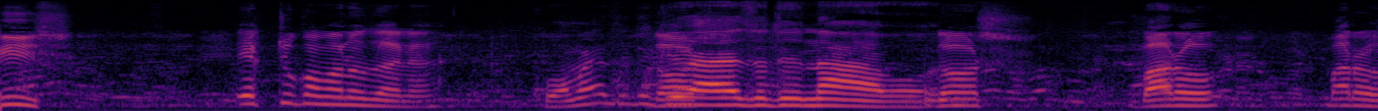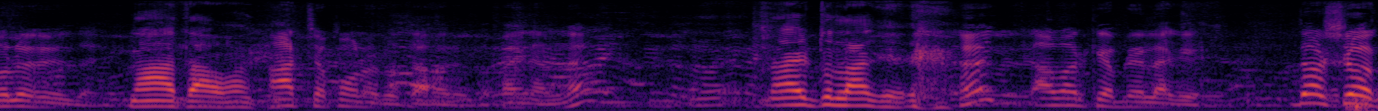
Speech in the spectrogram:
বিশ? একটু কমানো যায় না। কমায় যদি। কেউ আয় যদি না দশ বারো বারো হলে হয়ে যায়। না হয় না। আচ্ছা পনেরো তাহলে ফাইনাল না? না একটু লাগে। হ্যাঁ আবার কেমনে লাগে? দর্শক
